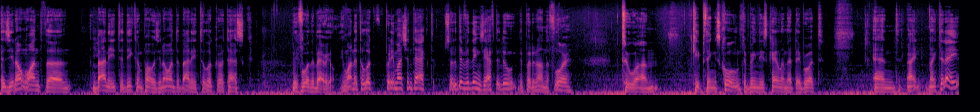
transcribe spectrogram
is you don't want the body to decompose. You don't want the body to look grotesque before the burial. You want it to look pretty much intact. So the different things you have to do to put it on the floor, to um, keep things cool, to bring these kalim that they brought. And, right, like today, you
